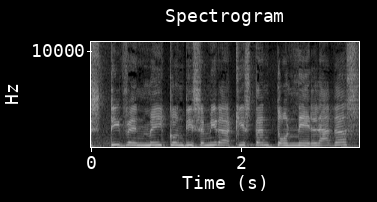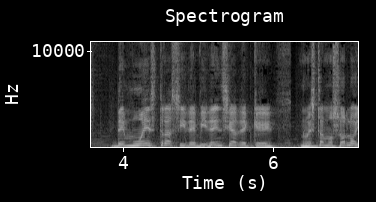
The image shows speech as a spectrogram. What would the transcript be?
Stephen Macon dice, mira, aquí están toneladas de muestras y de evidencia de que no estamos solos,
